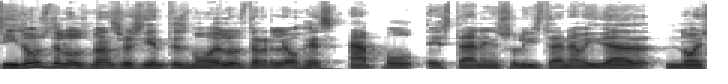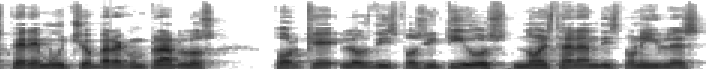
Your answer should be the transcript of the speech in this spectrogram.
Si dos de los más recientes modelos de relojes Apple están en su lista de Navidad, no espere mucho para comprarlos porque los dispositivos no estarán disponibles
